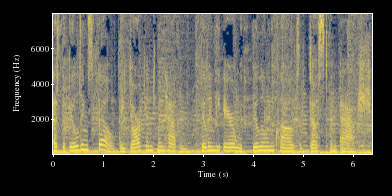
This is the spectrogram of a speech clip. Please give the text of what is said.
As the buildings fell, they darkened Manhattan, filling the air with billowing clouds of dust and ash.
